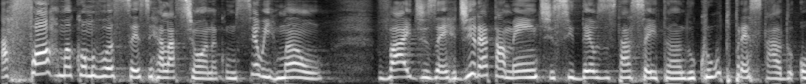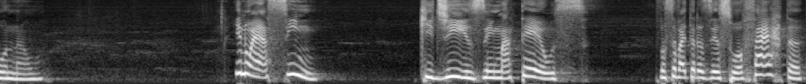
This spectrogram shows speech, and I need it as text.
A forma como você se relaciona com o seu irmão vai dizer diretamente se Deus está aceitando o culto prestado ou não. E não é assim que diz em Mateus: você vai trazer sua oferta?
